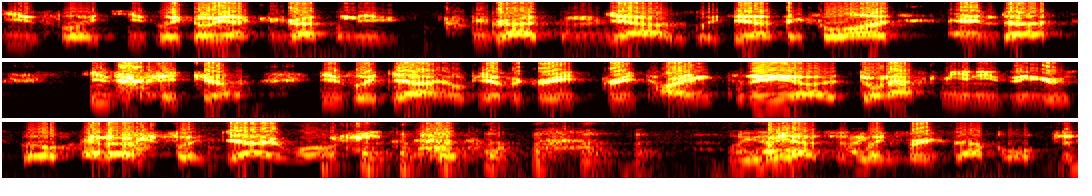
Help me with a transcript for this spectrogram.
he's like, he's like, "Oh yeah, congrats on the congrats," and yeah, I was like, "Yeah, thanks a lot," and. Uh, He's like, uh, he's like, yeah. I hope you have a great, great time today. Uh, don't ask me any zingers though. And I was like, yeah, I won't. I But yeah, just like for example, just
